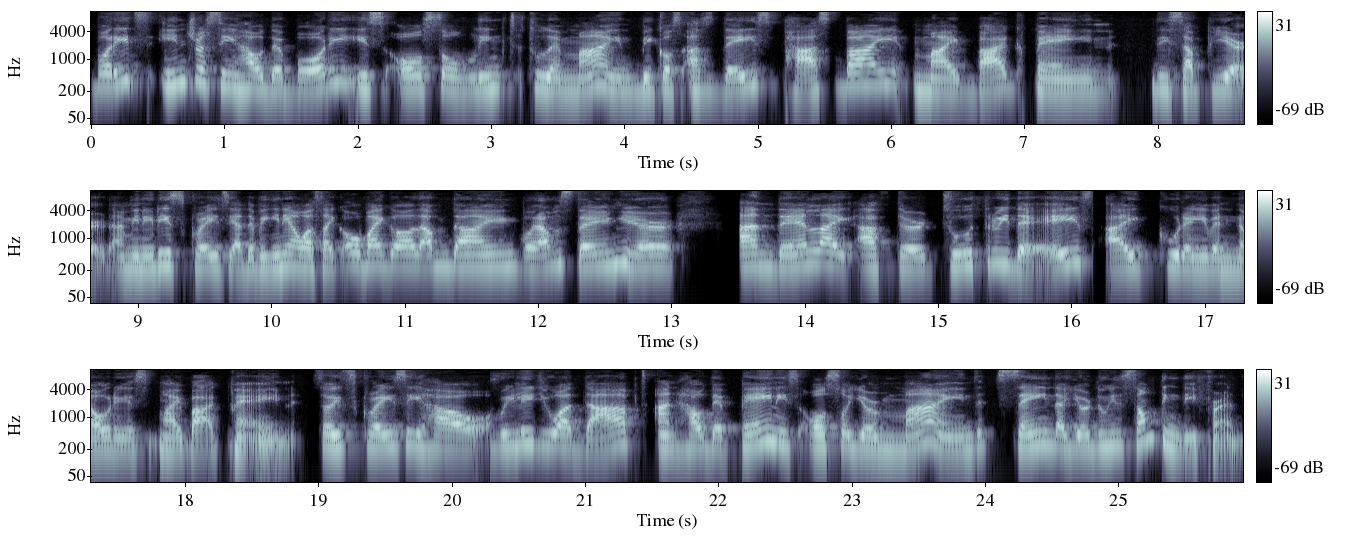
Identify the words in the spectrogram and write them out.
But it's interesting how the body is also linked to the mind because as days passed by, my back pain disappeared. I mean, it is crazy. At the beginning, I was like, oh my God, I'm dying, but I'm staying here. And then, like, after two, three days, I couldn't even notice my back pain. So it's crazy how really you adapt and how the pain is also your mind saying that you're doing something different.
